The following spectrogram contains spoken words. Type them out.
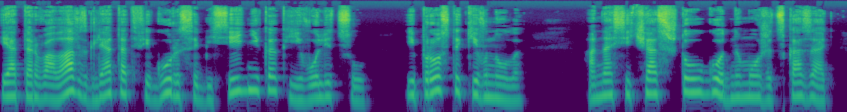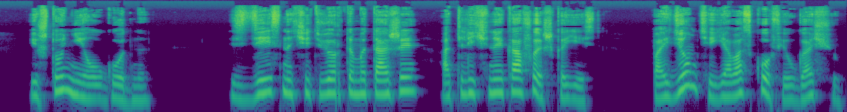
и оторвала взгляд от фигуры собеседника к его лицу и просто кивнула. Она сейчас что угодно может сказать и что не угодно. Здесь на четвертом этаже отличная кафешка есть. Пойдемте, я вас кофе угощу.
